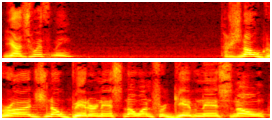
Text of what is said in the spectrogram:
You guys with me? There's no grudge, no bitterness, no unforgiveness, no,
